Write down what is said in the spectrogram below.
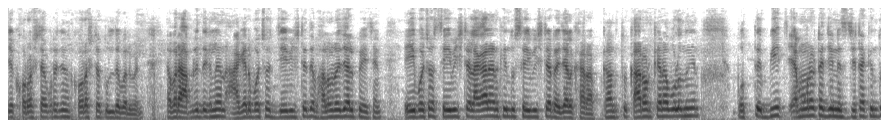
যে খরচটা করেছেন, খরচটা তুলতে পারবেন। এবারে আপনি দেখলেন, আগের বছর যে বীজটাতে ভালো রেজাল্ট পেয়েছেন, এই বছর সেই বীজটা লাগালেন, কিন্তু সেই বীজটা রেজাল্ট খারাপ। কারণ কারণ কেন বলুন প্রত্যেক বীজ এমন একটা জিনিস যেটা কিন্তু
